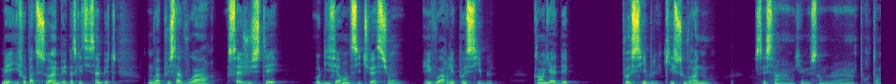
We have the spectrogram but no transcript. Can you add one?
Mais il ne faut pas que ce soit un but, parce que si c'est un but, on va plus savoir s'ajuster aux différentes situations et voir les possibles quand il y a des possibles qui s'ouvrent à nous. C'est ça hein, qui me semble important.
